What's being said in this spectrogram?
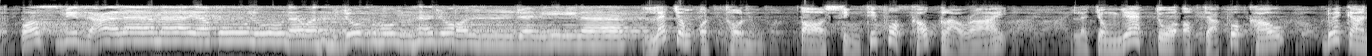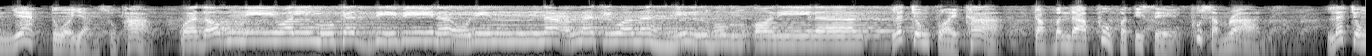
อและจงอดทนต่อสิ่งที่พวกเขากล่าวร้าย และจงแยกตัวออกจากพวกเขาด้วยการแยกตัวอย่างสุภาพ وذرني والمكذبين أولي النعمة ومهلهم قليلا และจงปล่อยข้ากับบรรดาผู้ปฏิเสธ ผู้สำราญ และจง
